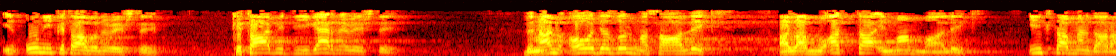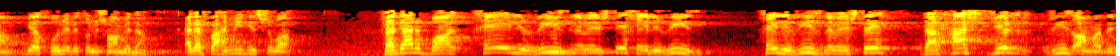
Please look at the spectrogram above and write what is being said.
این اونی کتاب نوشته کتاب دیگر نوشته. به نام اوجز المسالک علی معطا امام مالک. این کتاب من دارم بیا خونه به تو نشان بدم. اگر فهمیدید شما فگر با خیلی ریز نوشته خیلی ریز خیلی ریز نوشته در هشت جلد ریز آمده.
